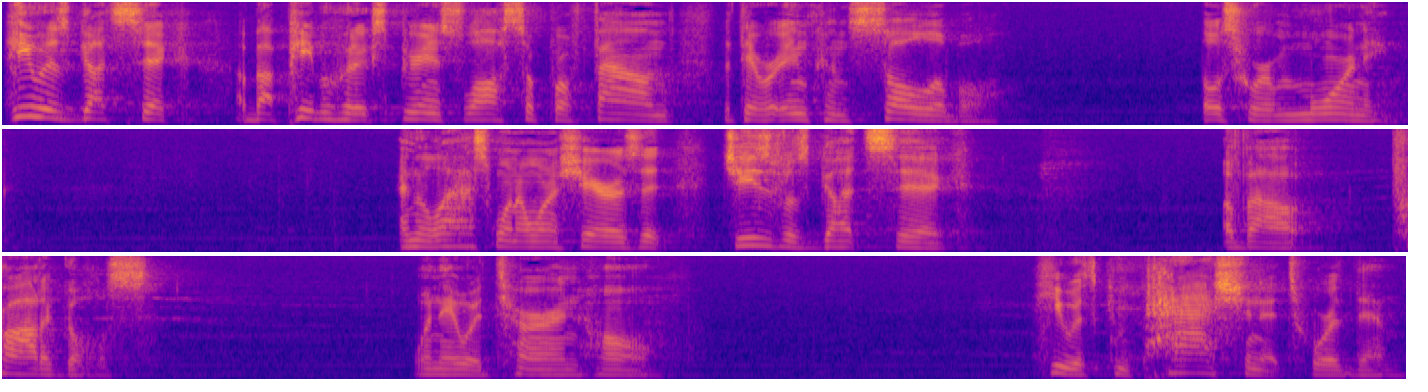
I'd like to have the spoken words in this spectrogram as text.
He was gut sick about people who had experienced loss so profound that they were inconsolable, those who were mourning. And the last one I want to share is that Jesus was gut sick about prodigals when they would turn home. He was compassionate toward them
